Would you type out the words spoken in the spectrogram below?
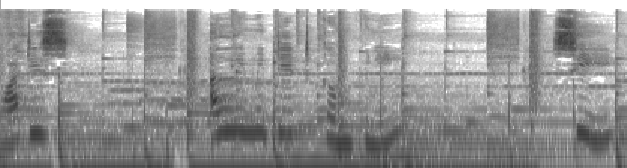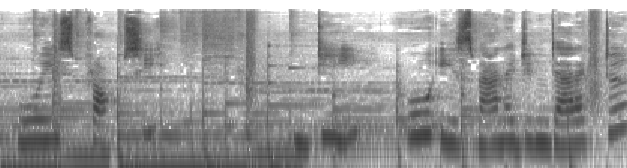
What is unlimited company? C. Who is proxy? D. Who is managing director?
